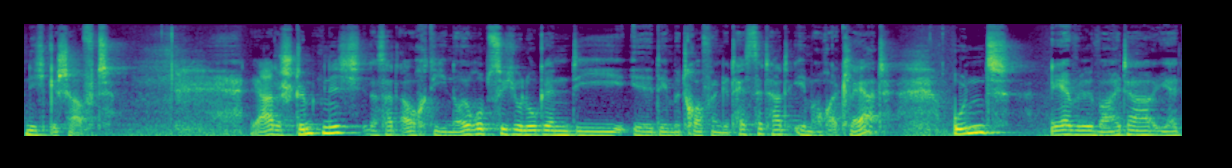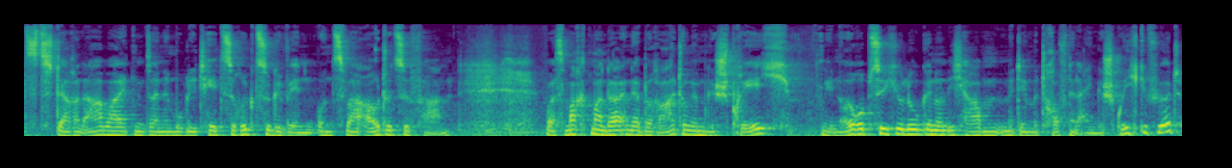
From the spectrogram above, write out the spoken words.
nicht geschafft. Ja, das stimmt nicht. Das hat auch die Neuropsychologin, die äh, den Betroffenen getestet hat, eben auch erklärt. Und er will weiter jetzt daran arbeiten, seine Mobilität zurückzugewinnen, und zwar Auto zu fahren. Was macht man da in der Beratung im Gespräch? Die Neuropsychologin und ich haben mit dem Betroffenen ein Gespräch geführt.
